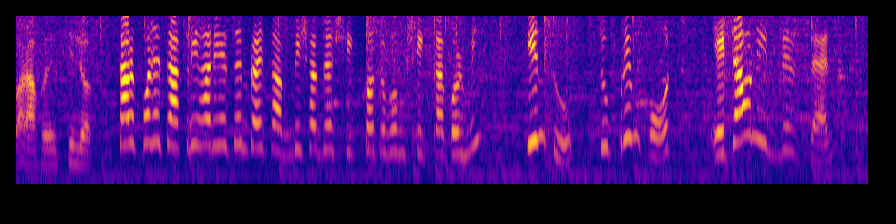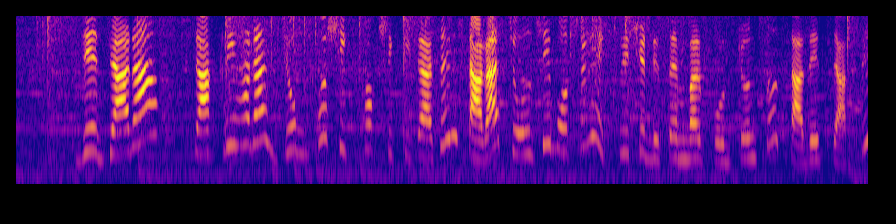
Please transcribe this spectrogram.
করা হয়েছিল। তার ফলে চাকরি হারিয়েছেন প্রায় ছাব্বিশ হাজার শিক্ষক এবং শিক্ষাকর্মী। কিন্তু সুপ্রিম কোর্ট এটাও নির্দেশ দেন যে যারা চাকরিহারা যোগ্য শিক্ষক শিক্ষিকা আছেন, তারা চলতি বছরের একত্রিশে ডিসেম্বর পর্যন্ত তাদের চাকরি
